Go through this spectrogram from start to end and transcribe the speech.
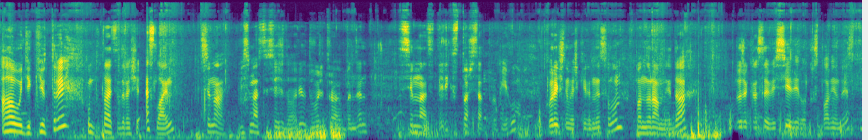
Audi Q3, комплектація, до речі, S-Line. Ціна 18 тисяч доларів, 2-літровий бензин, 17 рік, 160 пробігу, коричневий шкіряний салон, панорамний дах, дуже красиві сірі легкосплавні диски.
